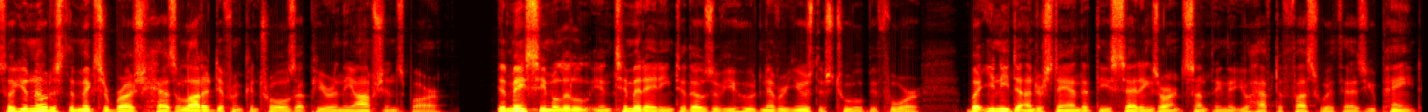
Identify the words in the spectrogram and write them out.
So you'll notice the mixer brush has a lot of different controls up here in the options bar. It may seem a little intimidating to those of you who've never used this tool before, but you need to understand that these settings aren't something that you'll have to fuss with as you paint.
